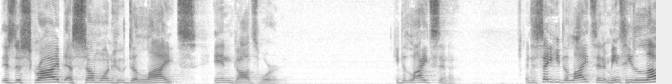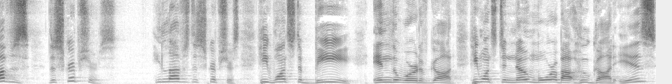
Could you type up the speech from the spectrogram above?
is described as someone who delights in God's word. He delights in it. And to say he delights in it means he loves the scriptures. He loves the scriptures. He wants to be in the Word of God. He wants to know more about who God is,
